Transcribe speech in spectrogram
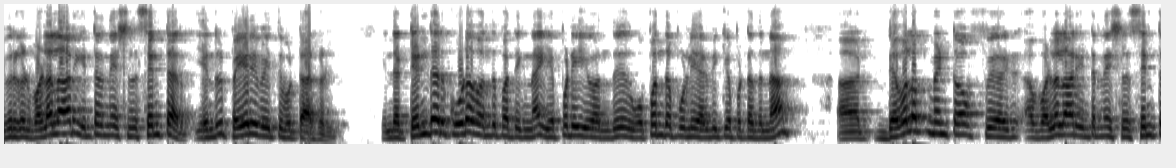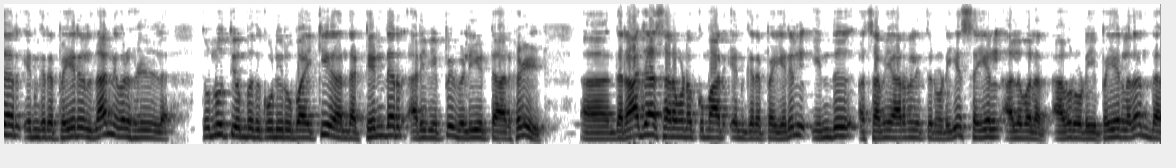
இவர்கள் வள்ளலாறு இன்டர்நேஷனல் சென்டர் என்று பெயரை வைத்து விட்டார்கள். இந்த டெண்டர் கூட வந்து பார்த்திங்கன்னா எப்படி வந்து ஒப்பந்த புள்ளி அறிவிக்கப்பட்டதுன்னா development of Vallalar international centre என்கிற பெயரில் தான் இவர்கள் தொண்ணூற்றி ஒன்பது கோடி ரூபாய்க்கு அந்த டெண்டர் அறிவிப்பை வெளியிட்டார்கள். இந்த ராஜா சரவணகுமார் என்கிற பெயரில் இந்து சமய அறநிலையத்தினுடைய செயல் அலுவலர் அவருடைய பெயரில் தான் இந்த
